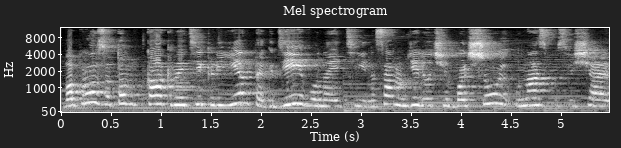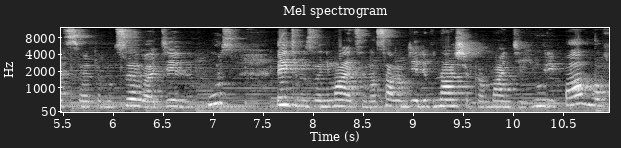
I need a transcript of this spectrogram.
Вопрос о том, как найти клиента, где его найти, на самом деле очень большой. У нас посвящается этому целый отдельный курс. Этим занимается на самом деле в нашей команде Юрий Павлов.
